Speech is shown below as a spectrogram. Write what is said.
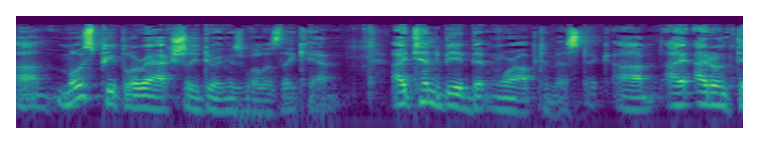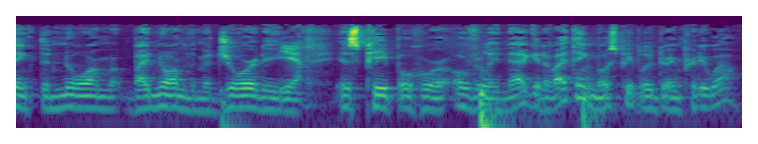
um, most people are actually doing as well as they can. I tend to be a bit more optimistic. Um, I, I, don't think the norm, by norm, the majority yeah. is people who are overly negative. I think most people are doing pretty well.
